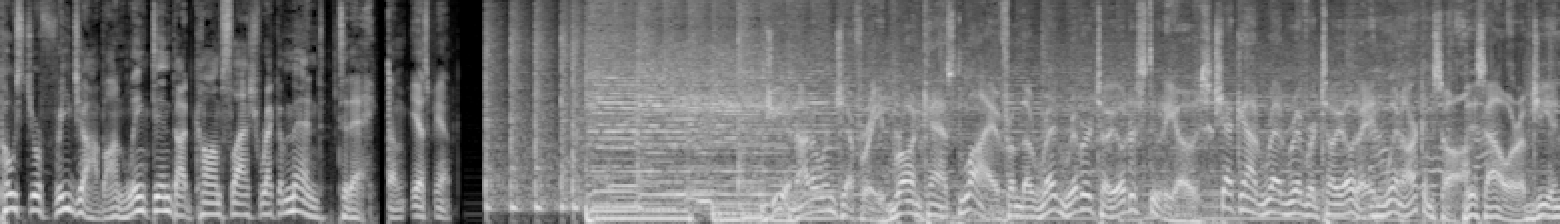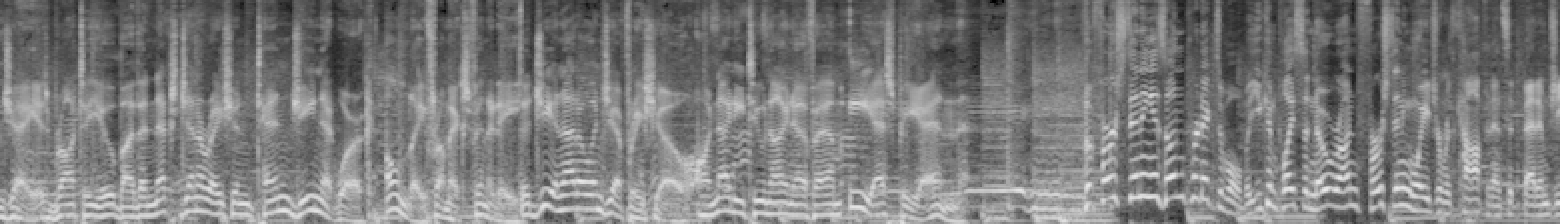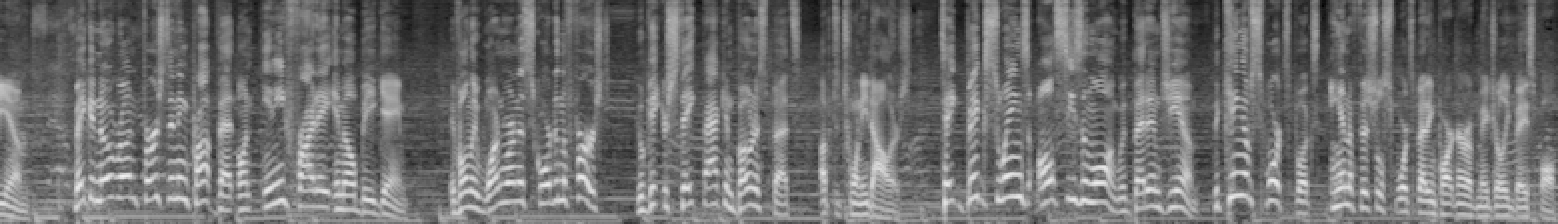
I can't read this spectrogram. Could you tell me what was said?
Post your free job on linkedin.com slash recommend today. um, ESPN. Giannotto and Jeffrey broadcast live from the Red River Toyota Studios. Check out Red River Toyota in Wynne, Arkansas. This hour of G&J is brought to you by the Next Generation 10G Network, only from Xfinity. The Giannotto and Jeffrey Show on 92.9 FM ESPN. The first inning is unpredictable, but you can place a no-run first inning wager with confidence at BetMGM. Make a no-run first inning prop bet on any Friday MLB game. If only one run is scored in the first, you'll get your stake back in bonus bets up to $20. Take big swings all season long with BetMGM, the king of sportsbooks and official sports betting partner of Major League Baseball.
